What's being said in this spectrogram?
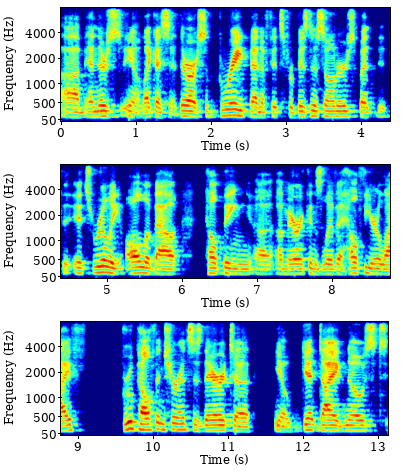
Um, and there's, you know, like I said, there are some great benefits for business owners, but it's really all about helping uh, Americans live a healthier life. Group health insurance is there to, you know, get diagnosed,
